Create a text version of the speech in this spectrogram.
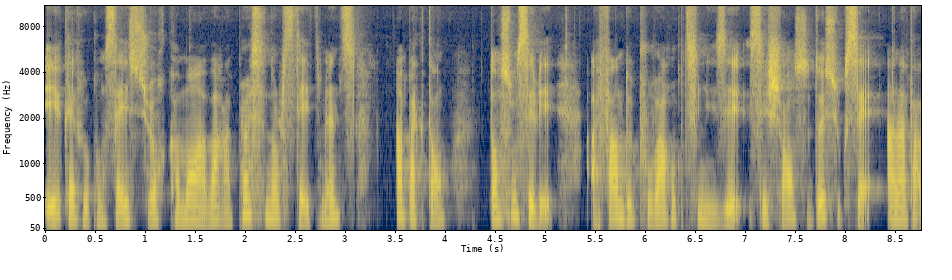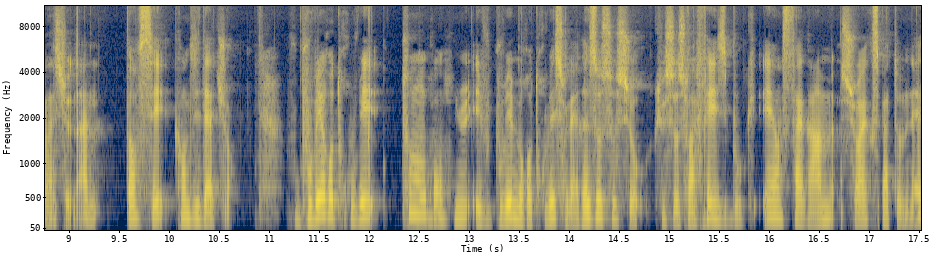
et quelques conseils sur comment avoir un personal statement impactant dans son CV afin de pouvoir optimiser ses chances de succès à l'international dans ses candidatures. Vous pouvez retrouver tout mon contenu et vous pouvez me retrouver sur les réseaux sociaux, que ce soit Facebook et Instagram sur Expatomnes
